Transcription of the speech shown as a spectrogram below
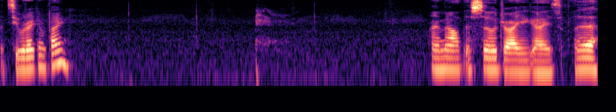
Let's see what I can find. My mouth is so dry, you guys. Ugh.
